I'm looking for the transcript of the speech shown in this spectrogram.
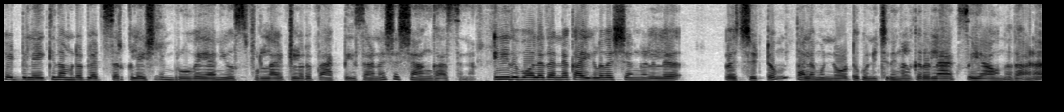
ഹെഡിലേക്ക് നമ്മുടെ ബ്ലഡ് സർക്കുലേഷൻ ഇമ്പ്രൂവ് ചെയ്യാൻ യൂസ്ഫുൾ ആയിട്ടുള്ള ഒരു പ്രാക്ടീസാണ് ശശാങ്കാസന. ഇനി ഇതുപോലെ തന്നെ കൈകൾ വശങ്ങളിൽ വെച്ചിട്ടും തല മുന്നോട്ട് കുനിച്ച് നിങ്ങൾക്ക് റിലാക്സ് ചെയ്യാവുന്നതാണ്.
